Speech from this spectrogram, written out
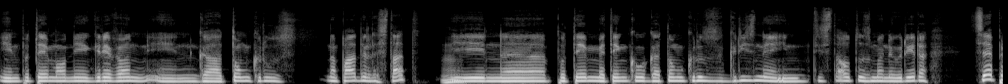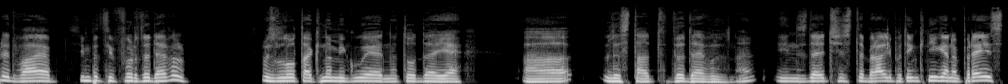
In potem oni gre ven in ga Tom Cruise napade lestat. Mm. Mm. In uh, potem, medtem ko ga Tom Cruise grizne in tisto avto zmanevrira, se predvaja Sympathy for the Devil, zelo tako namiguje na to, da je uh, lestat The Devil. Ne? In zdaj, če ste brali potem knjige naprej,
